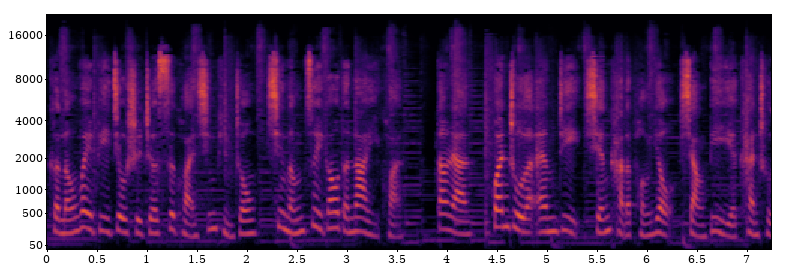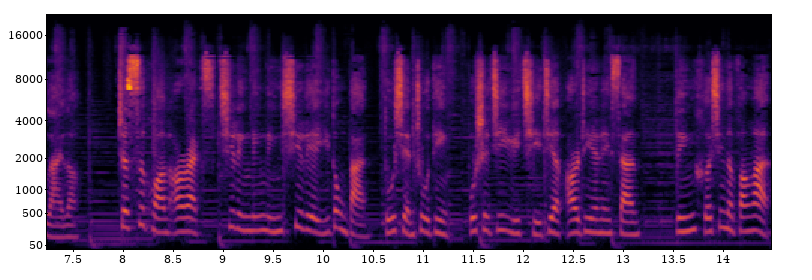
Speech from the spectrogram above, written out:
可能未必就是这四款新品中性能最高的那一款。当然，关注了 MD 显卡的朋友想必也看出来了。这四款 RX 七零零零系列移动版独显注定不是基于旗舰 RDNA 三零核心的方案，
